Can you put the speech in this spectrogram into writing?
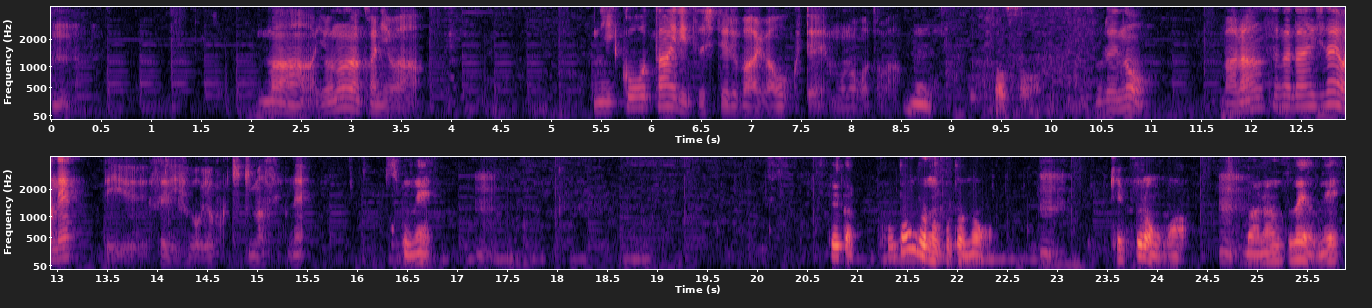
うんまあ世の中には二項対立してる場合が多くて物事がうん。そうそう。それのバランスが大事だよねっていうセリフをよく聞きますよね聞くね。うんというか、ほとんどのことのうん結論はうんバランスだよねって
